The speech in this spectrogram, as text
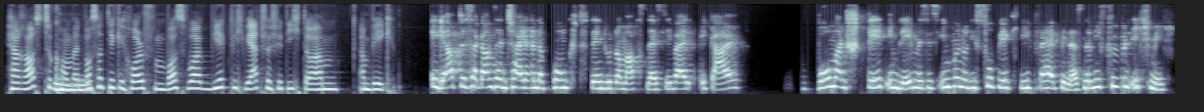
herauszukommen. Mhm. Was hat dir geholfen? Was war wirklich wertvoll für dich da am, am Weg? Ich glaube, das ist ein ganz entscheidender Punkt, den du da machst, Leslie, weil egal, wo man steht im Leben, es ist immer nur die subjektive Happiness. Ne? Wie fühle ich mich?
